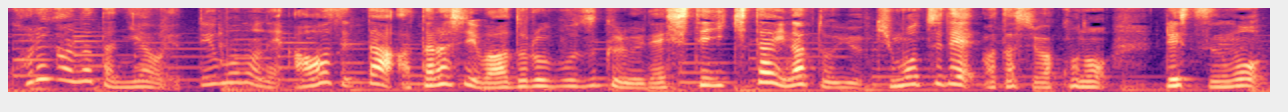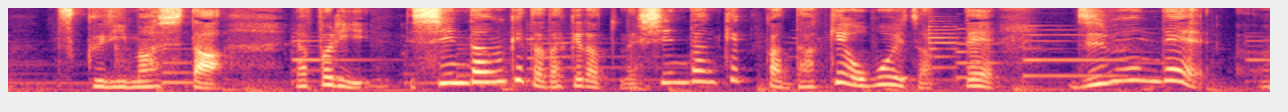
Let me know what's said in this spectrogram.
これがあなた似合うよっていうものをね合わせた新しいワードローブ作りをねしていきたいなという気持ちで私はこのレッスンを作りました。やっぱり診断受けただけだとね診断結果だけ覚えちゃって自分でう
